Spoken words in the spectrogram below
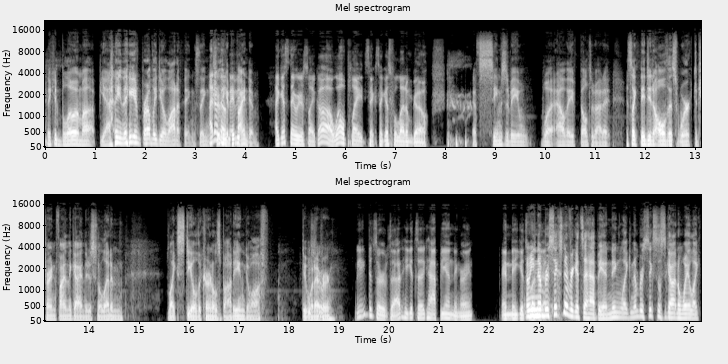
They could blow him up. Yeah, I mean they could probably do a lot of things. They I sure don't they know, could maybe- find him. I guess they were just like, oh, well played, six. I guess we'll let him go. That seems to be what how they felt about it. It's like they did all this work to try and find the guy, and they're just gonna let him like steal the colonel's body and go off, do sure. whatever. He deserves that. He gets a happy ending, right? And he gets. I mean, number six never gets a happy ending. Like number six has gotten away like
